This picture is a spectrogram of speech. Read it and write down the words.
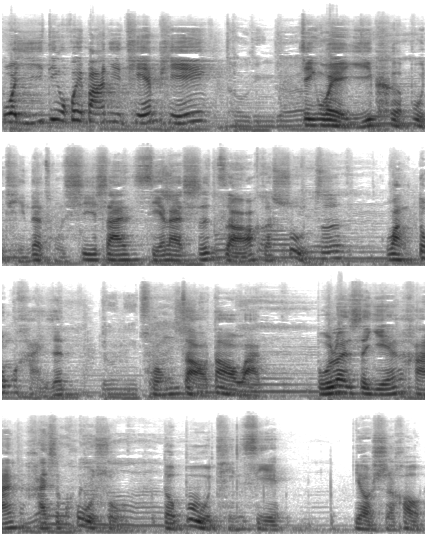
我一定会把你填平。”精卫一刻不停地从西山携来石子儿和树枝，往东海扔。从早到晚，不论是严寒还是酷暑，都不停歇。有时候，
